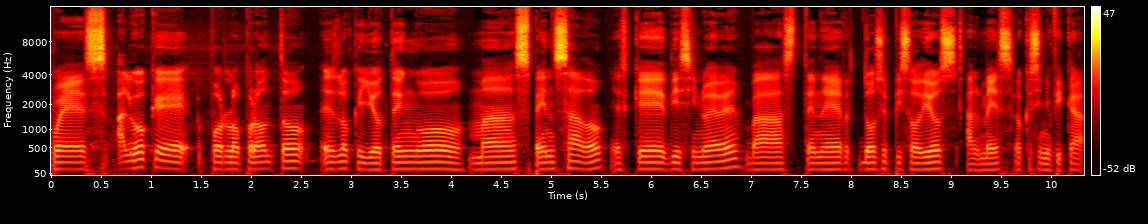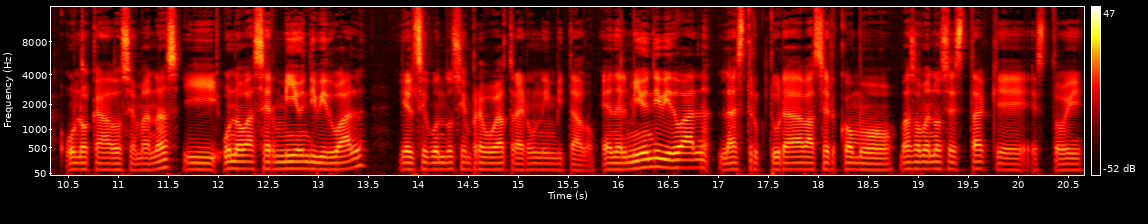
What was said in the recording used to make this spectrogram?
pues algo que por lo pronto es lo que yo tengo más pensado es que 19 vas a tener dos episodios al mes, lo que significa uno cada dos semanas y uno va a ser mío individual y el segundo siempre voy a traer un invitado. En el mío individual la estructura va a ser como más o menos esta que estoy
